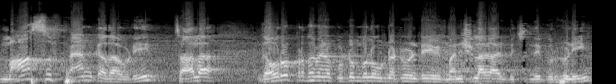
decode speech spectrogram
మాస్ ఫ్యాన్ కదా ఆవిడ. చాలా గౌరవప్రదమైన కుటుంబంలో ఉన్నటువంటి మనిషిలాగా అనిపించింది గృహిణి.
